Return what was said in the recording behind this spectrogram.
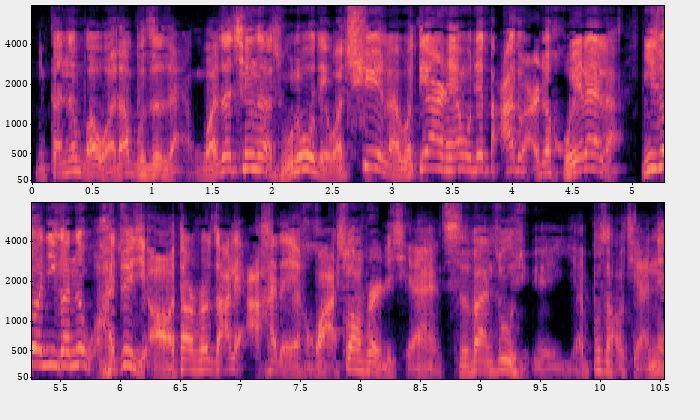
你跟着我我倒不自在，我这轻车熟路的，我去了，我第二天我就打个盹就回来了。你说你跟着我还醉脚，到时候咱俩还得花双份的钱，吃饭住宿也不少钱呢。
